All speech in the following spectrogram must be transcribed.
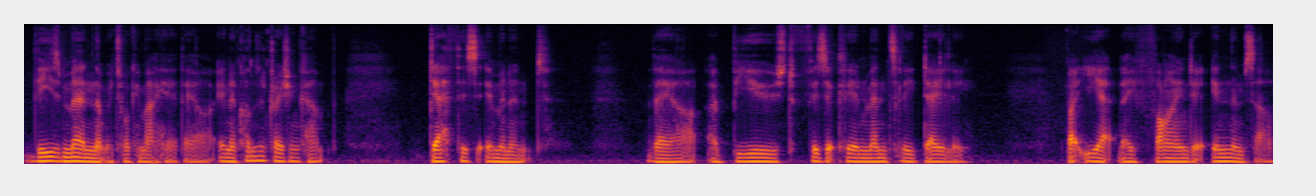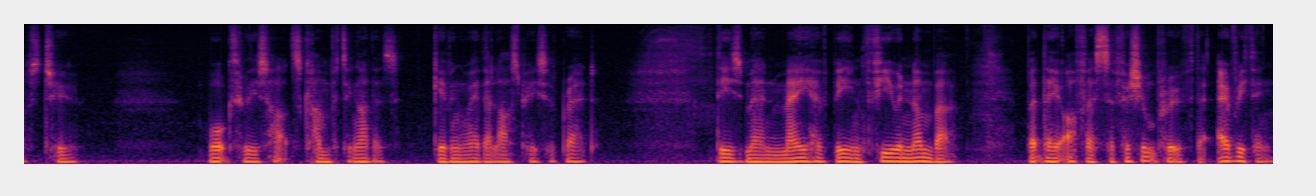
These men that we're talking about here, they are in a concentration camp. Death is imminent. They are abused physically and mentally daily, but yet they find it in themselves to walk through these huts comforting others giving away their last piece of bread. These men may have been few in number, but they offer sufficient proof that everything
